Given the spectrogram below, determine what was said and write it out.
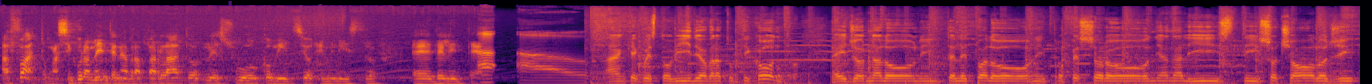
affatto, ma sicuramente ne avrà parlato nel suo comizio il ministro eh, dell'Interno. Anche questo video avrà tutti contro. E i giornaloni, intellettualoni, professoroni, analisti, sociologi.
